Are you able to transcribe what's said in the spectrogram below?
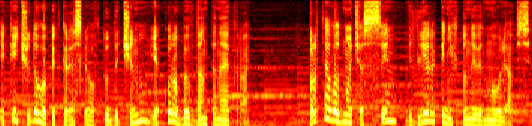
який чудово підкреслював ту дичину, яку робив Данте на екрані. Проте водночас з цим від лірики ніхто не відмовлявся,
